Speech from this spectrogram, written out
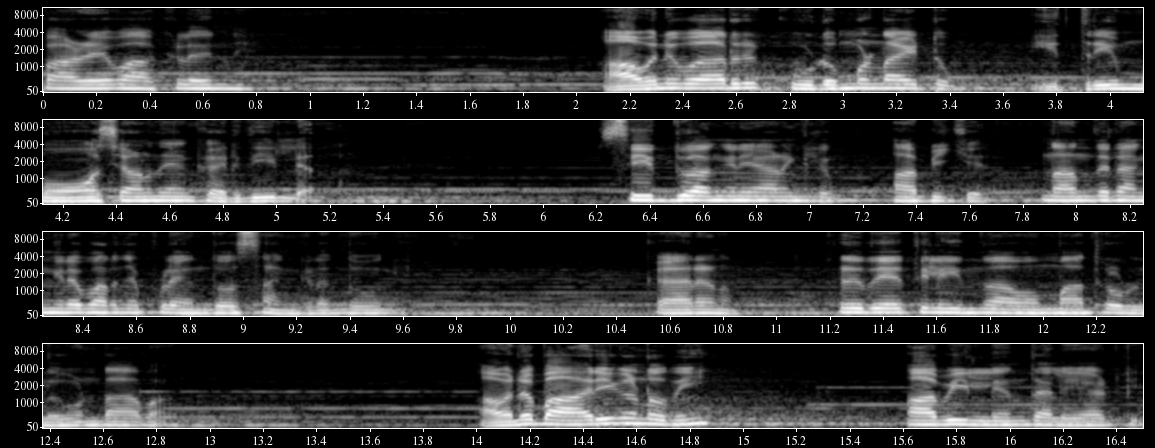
പഴയ വാക്കുകൾ തന്നെ. അവന് വേറൊരു കുടുംബമുണ്ടായിട്ടും ഇത്രയും മോശമാണെന്ന് ഞാൻ കരുതിയില്ല. സിദ്ധു അങ്ങനെയാണെങ്കിലും അബിക്ക് നന്ദൻ അങ്ങനെ പറഞ്ഞപ്പോൾ എന്തോ സങ്കടം തോന്നി. കാരണം ഹൃദയത്തിൽ ഇന്നും അവൻ മാത്രം ഉള്ളതുകൊണ്ടാവാം. അവന്റെ ഭാര്യ കണ്ടോ നീ? അബി ഇല്ലെന്ന് തലയാട്ടി.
